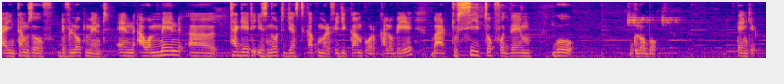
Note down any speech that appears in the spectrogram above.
in terms of development. And our main target is not just Kakuma Refugee Camp or Kalobeyei, but to see Talk for Them go global. Thank you.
